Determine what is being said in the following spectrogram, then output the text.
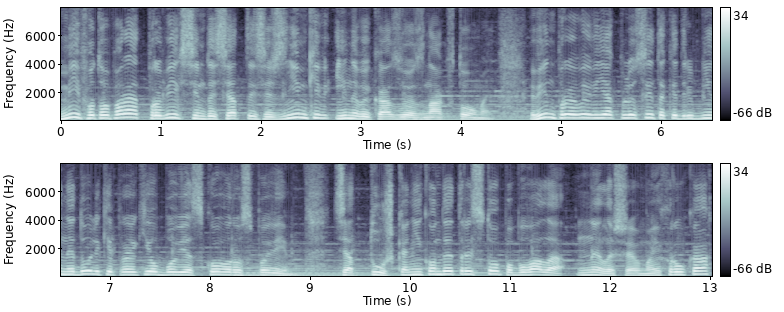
Мій фотоапарат пробіг 70 тисяч знімків і не виказує знак втоми. Він проявив як плюси, так і дрібні недоліки, про які обов'язково розповім. Ця тушка Nikon D300 побувала не лише в моїх руках.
